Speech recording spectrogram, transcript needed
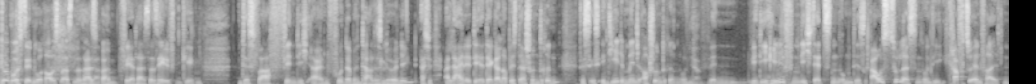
du, musst den nur rauslassen. Das heißt, ja. beim Pferd heißt das Hilfen geben. Das war, finde ich, ein fundamentales Learning. Also alleine der, der Galopp ist da schon drin. Das ist in jedem Mensch auch schon drin. Und ja. wenn wir die Hilfen nicht setzen, um das rauszulassen und die Kraft zu entfalten,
